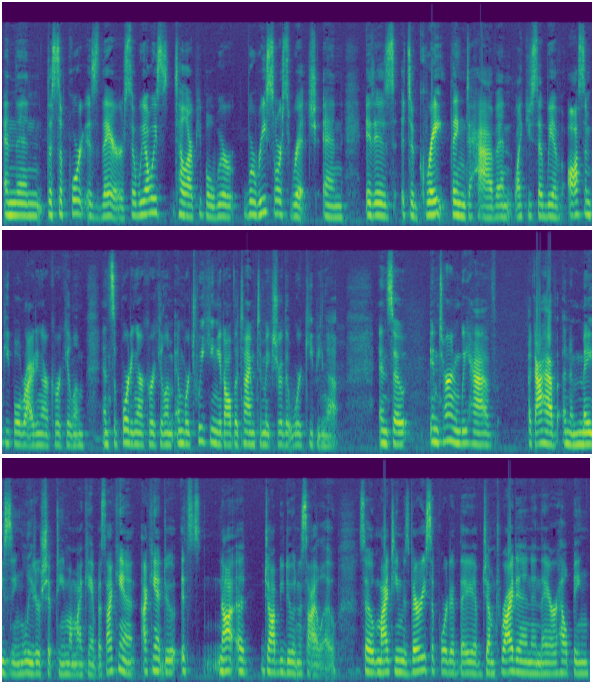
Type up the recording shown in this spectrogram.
And then the support is there. So we always tell our people we're we're resource rich and it is it's a great thing to have. And like you said, we have awesome people writing our curriculum and supporting our curriculum and we're tweaking it all the time to make sure that we're keeping up. And so in turn we have like I have an amazing leadership team on my campus. I can't I can't do it's not a job you do in a silo. So my team is very supportive. They have jumped right in and they are helping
